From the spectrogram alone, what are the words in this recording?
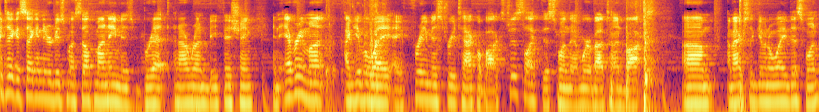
Me take a second to introduce myself. My name is Brett and I run B Fishing. And every month I give away a free mystery tackle box, just like this one that we're about to unbox. Um, I'm actually giving away this one,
